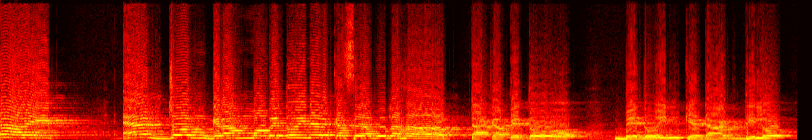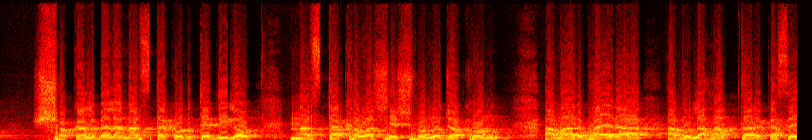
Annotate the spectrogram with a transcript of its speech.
যায়? একজন গ্রাম্য বেদুইনের কাছে আবুল টাকা পেত। বেদুইনকে ডাক দিল। সকালবেলা নাস্তা করতে দিল। নাস্তা খাওয়া শেষ হলো যখন আমার ভাইরা আবুল আহাব তার কাছে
